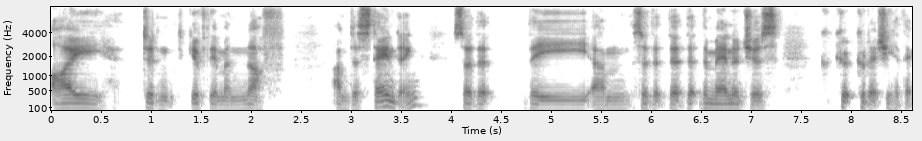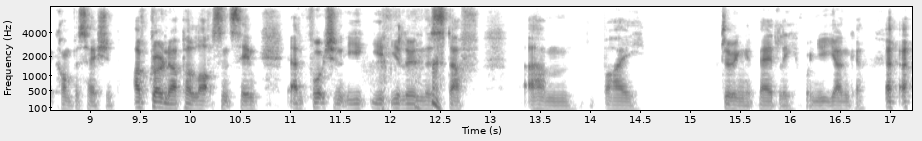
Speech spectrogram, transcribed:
I didn't give them enough understanding so that the um, so that the, the, the managers could, could actually have that conversation. I've grown up a lot since then. Unfortunately, you, you learn this stuff um, by doing it badly when you're younger.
